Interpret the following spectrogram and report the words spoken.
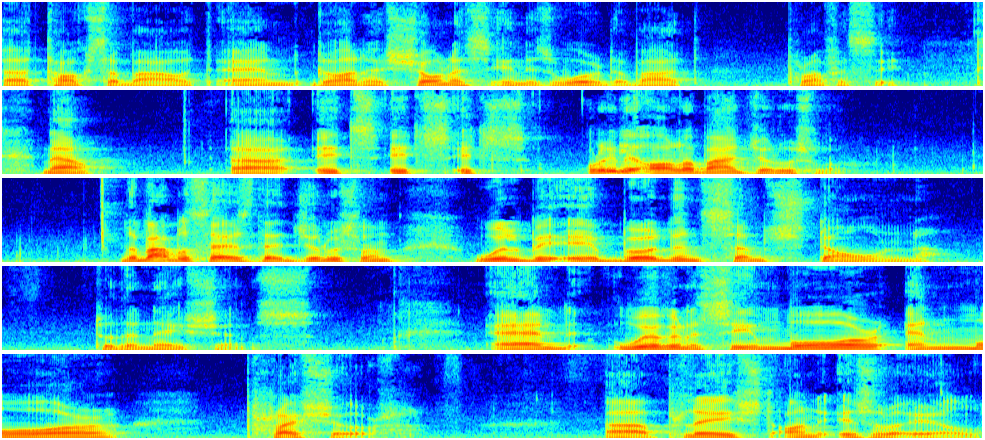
uh, talks about and God has shown us in His Word about prophecy. Now, uh, it's, it's, it's really all about Jerusalem. The Bible says that Jerusalem will be a burdensome stone to the nations. And we're going to see more and more pressure uh, placed on Israel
